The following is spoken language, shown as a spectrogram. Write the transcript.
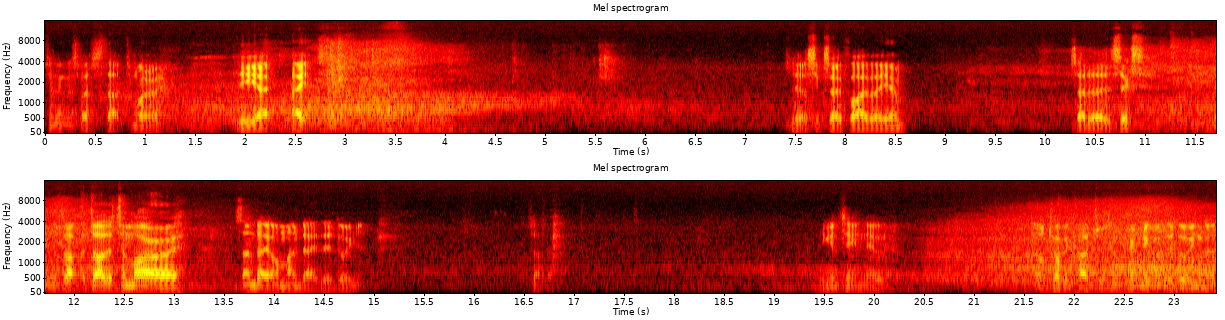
So I think they're supposed to start tomorrow. The uh, 8th. Yeah, 6.05 a.m. Saturday the 6th. I think it's either tomorrow, Sunday or Monday they're doing it. So, you can see in there with the tropic cartridges and printing where they're doing the,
